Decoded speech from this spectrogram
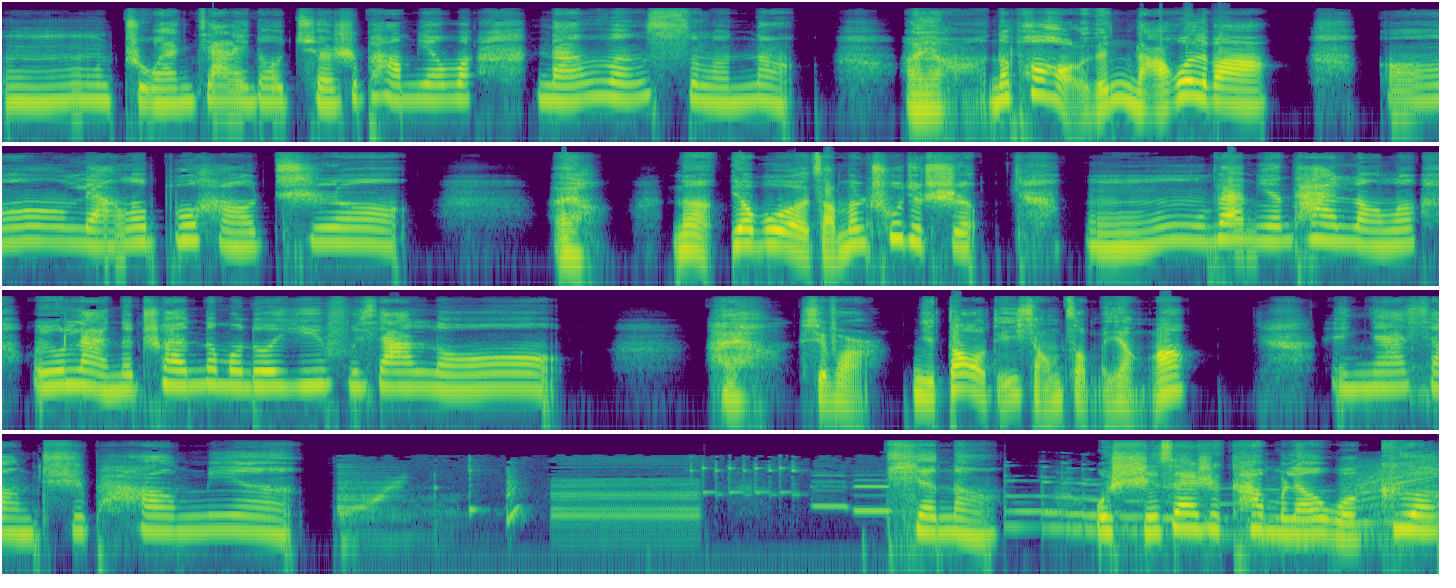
嗯，煮完家里头全是泡面味，难闻死了呢。哎呀，那泡好了给你拿回来吧。哦，凉了不好吃。哎呀，那要不咱们出去吃？嗯，外面太冷了，我又懒得穿那么多衣服下楼。哎呀，媳妇儿，你到底想怎么样啊？人家想吃泡面。天哪，我实在是看不了我哥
